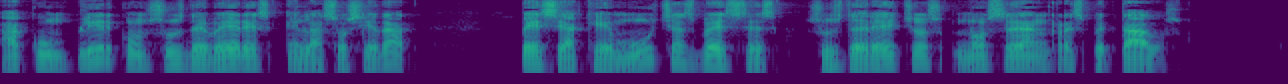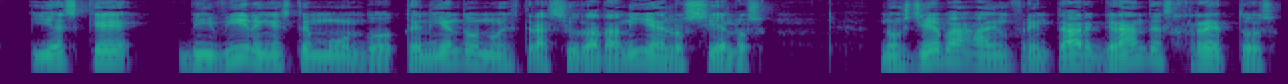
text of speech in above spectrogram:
a cumplir con sus deberes en la sociedad, pese a que muchas veces sus derechos no sean respetados. Y es que vivir en este mundo teniendo nuestra ciudadanía en los cielos nos lleva a enfrentar grandes retos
